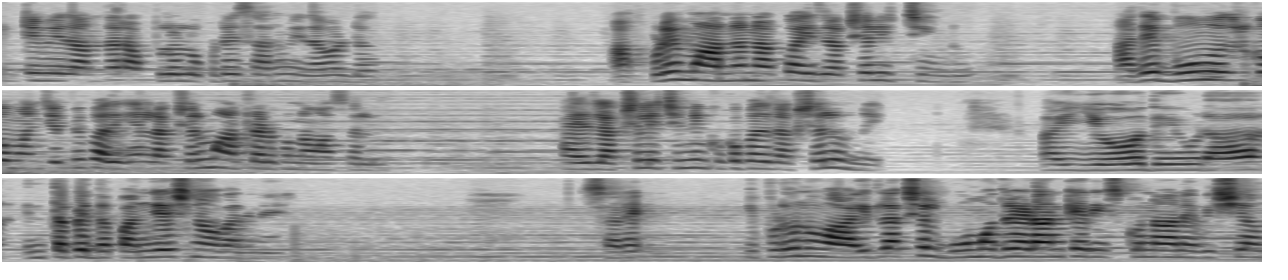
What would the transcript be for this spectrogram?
ఇంటి మీద అందరు అప్పులు ఒకటేసారి మీద పడ్డారు. అప్పుడే మా అన్న నాకు ఐదు లక్షలు ఇచ్చిండు. అదే భూమి వదులుకోమని చెప్పి పదిహేను లక్షలు మాట్లాడుకున్నాం అసలు. ఐదు లక్షలు ఇచ్చిండు ఇంకొక పది లక్షలు ఉన్నాయి. అయ్యో దేవుడా ఇంత పెద్ద పని చేసినావు వదినే. సరే ఇప్పుడు నువ్వు ఐదు లక్షలు భూమి వదిలేయడానికే తీసుకున్నా అనే విషయం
